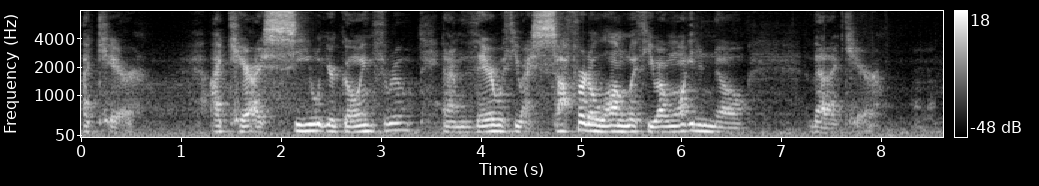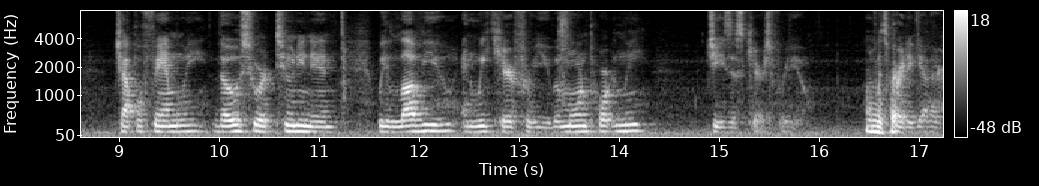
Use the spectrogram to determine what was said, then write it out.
I care. I care. I see what you're going through, and I'm there with you. I suffered along with you. I want you to know that I care. Chapel family, those who are tuning in, we love you and we care for you. But more importantly, Jesus cares for you. Let's pray together.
